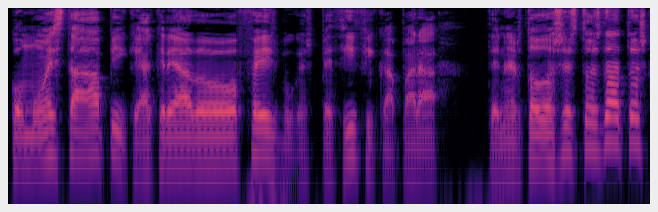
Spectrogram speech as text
como esta API que ha creado Facebook específica para tener todos estos datos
